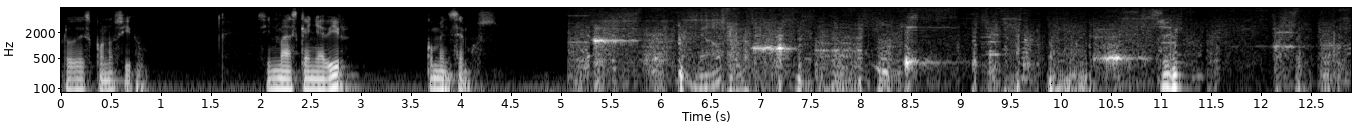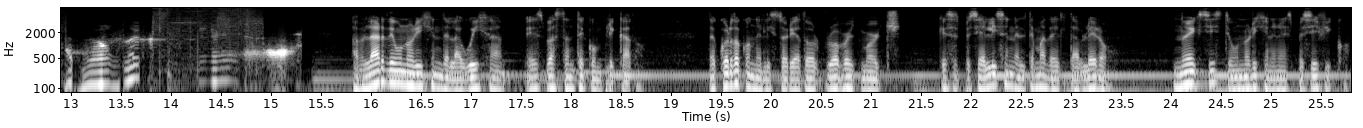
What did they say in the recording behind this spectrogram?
lo desconocido. Sin más que añadir, comencemos. Hablar de un origen de la Ouija es bastante complicado. De acuerdo con el historiador Robert Murch, que se especializa en el tema del tablero no existe un origen en específico,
